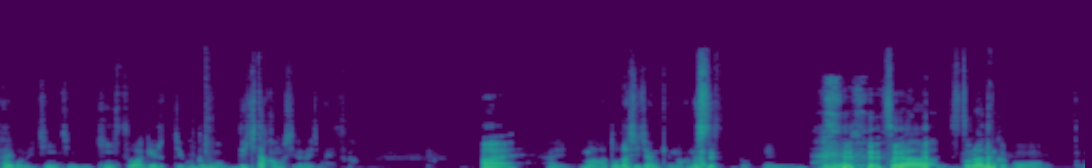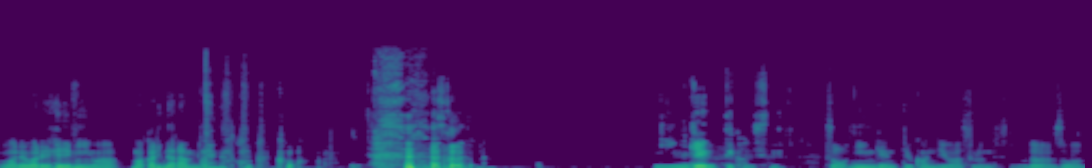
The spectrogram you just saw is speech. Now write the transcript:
最後の1日に品質を上げるっていうこともできたかもしれないじゃないですかはい。はいまあ後出しじゃんけんの話ですけど うん、でもそれはそれはなんかこう我々平民はまかりならんみたいなところがこう 人間って感じですね。そう、人間っていう感じがするんですよ。だからそう、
